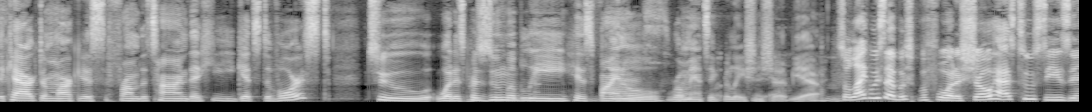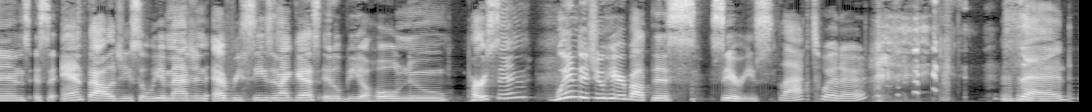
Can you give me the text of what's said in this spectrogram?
the character marcus from the time that he gets divorced to what is presumably his final romantic relationship. Yeah. Mm-hmm. So, like we said before, the show has two seasons. It's an anthology. So, we imagine every season, I guess, it'll be a whole new person. When did you hear about this series? Black Twitter mm-hmm. said,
